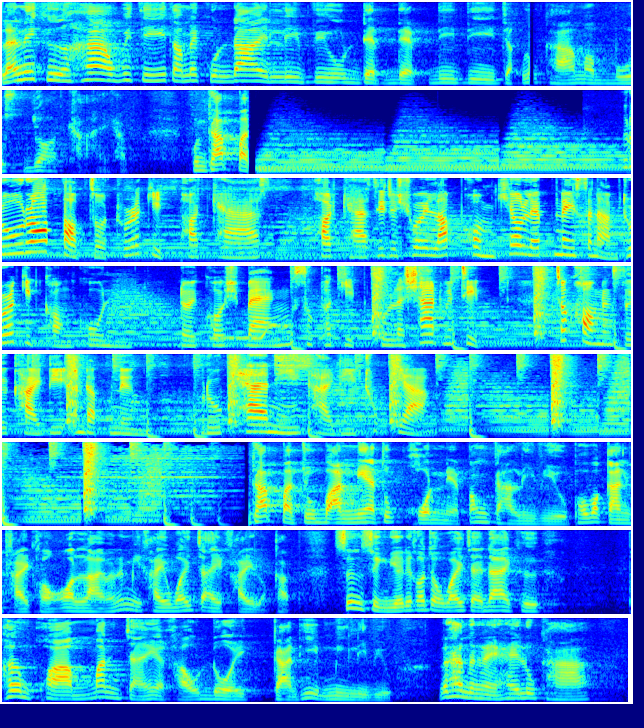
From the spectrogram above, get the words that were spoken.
และนี่คือ 5 วิธีที่ทำให้คุณได้รีวิวเด็ด ๆ ดี ๆ จากลูกค้ามาบูสต์ยอดขายครับ คุณครับ รู้รอบตอบโจทย์ธุรกิจพอดแคสต์พอดแคสต์ที่จะช่วยรับคมเขี้ยวเล็บในสนามธุรกิจของคุณ โดยโคชแบงค์สุภกิจคุลชาติวิจิต เจ้าของหนังสือขายดีอันดับหนึ่งรู้แค่นี้ขายดีทุกอย่าง ครับปัจจุบันเนี่ยทุกคนเนี่ยต้องการรีวิว เพราะว่าการขายของออนไลน์มันไม่มีใครไว้ใจใครหรอกครับ ซึ่งสิ่งเดียวที่เขาจะไว้ใจได้คือ เพิ่มความมั่นใจให้กับเขาโดยการที่มีรีวิว แล้วทำยังไงให้ลูกค้า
